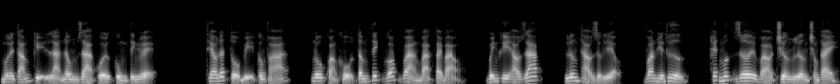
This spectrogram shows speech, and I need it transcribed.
mười tám kỵ là nông gia cuối cùng tinh nhuệ. Theo đất tổ bị công phá, nô quảng khổ tâm tích góp vàng bạc tài bảo, binh khí áo giáp, lương thảo dược liệu, văn hiến thư hết mức rơi vào trương lương trong tay.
